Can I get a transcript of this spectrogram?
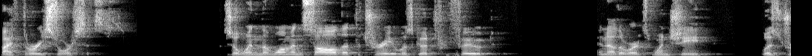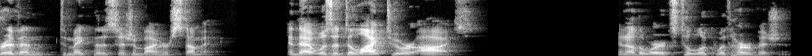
by three sources. So when the woman saw that the tree was good for food, in other words, when she was driven to make the decision by her stomach, and that was a delight to her eyes. In other words, to look with her vision.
